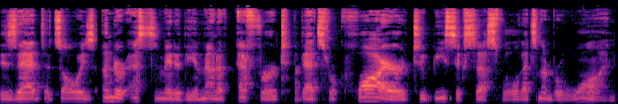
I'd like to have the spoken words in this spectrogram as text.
is that it's always underestimated the amount of effort that's required to be successful. That's number one.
